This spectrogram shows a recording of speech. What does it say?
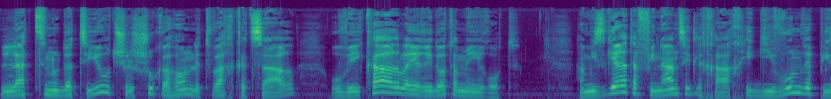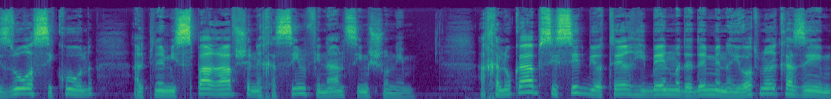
לתנודתיות של שוק ההון לטווח קצר, ובעיקר לירידות המהירות. המסגרת הפיננסית לכך היא גיוון ופיזור הסיכון על פני מספר רב של נכסים פיננסיים שונים. החלוקה הבסיסית ביותר היא בין מדדי מניות מרכזיים,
